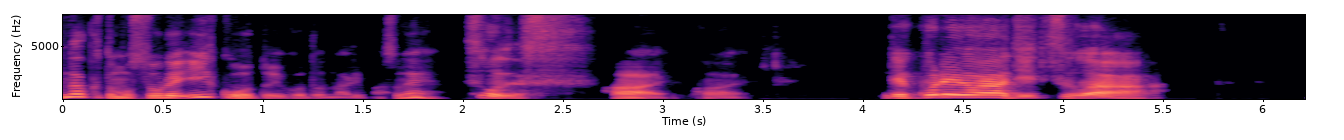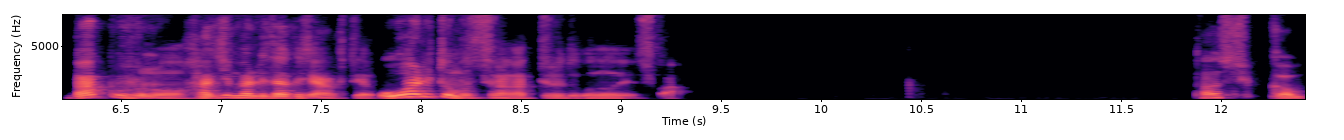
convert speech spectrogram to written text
なくともそれ以降ということになりますね。そうです。はい。はい。で、これは実は、幕府の始まりだけじゃなくて、終わりともつながっているということですか？確か、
